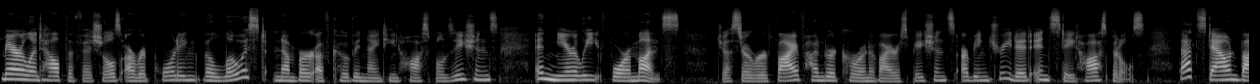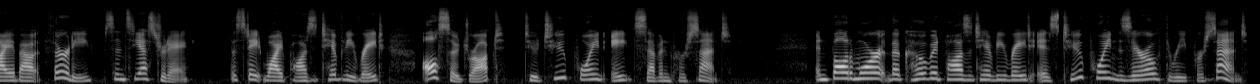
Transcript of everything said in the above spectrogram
Maryland health officials are reporting the lowest number of COVID 19 hospitalizations in nearly four months. Just over 500 coronavirus patients are being treated in state hospitals. That's down by about 30 since yesterday. The statewide positivity rate also dropped to 2.87%. In Baltimore, the COVID positivity rate is 2.03%.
